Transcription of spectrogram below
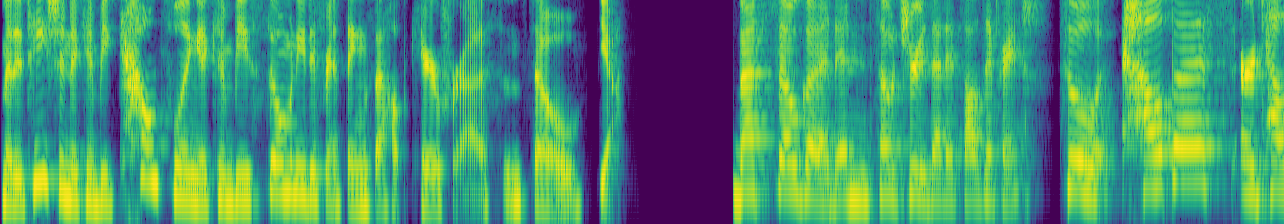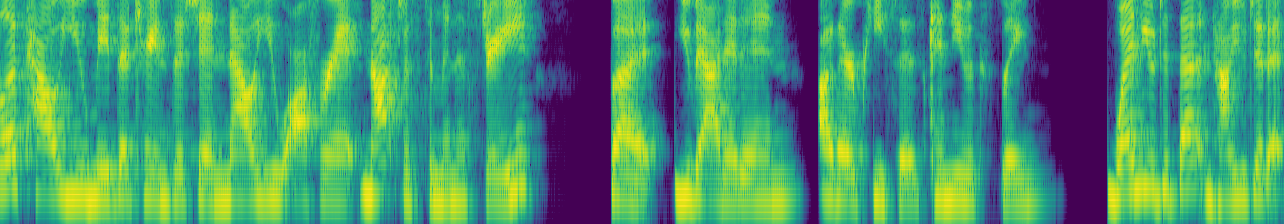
meditation, it can be counseling, it can be so many different things that help care for us. And so yeah. That's so good and so true that it's all different. So, help us or tell us how you made the transition. Now you offer it not just to ministry, but you've added in other pieces. Can you explain when you did that and how you did it?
